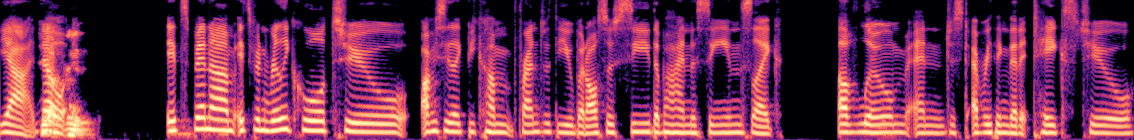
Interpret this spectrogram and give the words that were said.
yeah. Yeah, No, it- it's been um it's been really cool to obviously like become friends with you but also see the behind the scenes like of LÜM and just everything that it takes to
